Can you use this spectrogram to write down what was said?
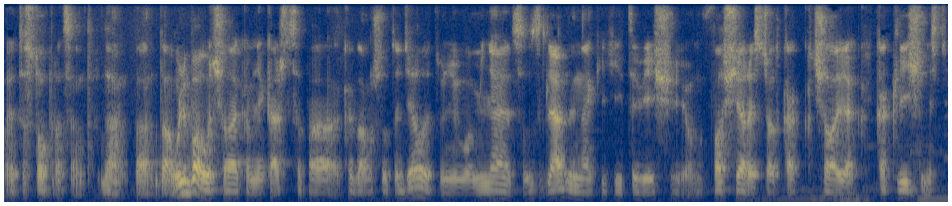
Это сто процентов, да, да, да. У любого человека, мне кажется, по, когда он что-то делает, у него меняются взгляды на какие-то вещи, и он вообще растет как человек, как личность.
